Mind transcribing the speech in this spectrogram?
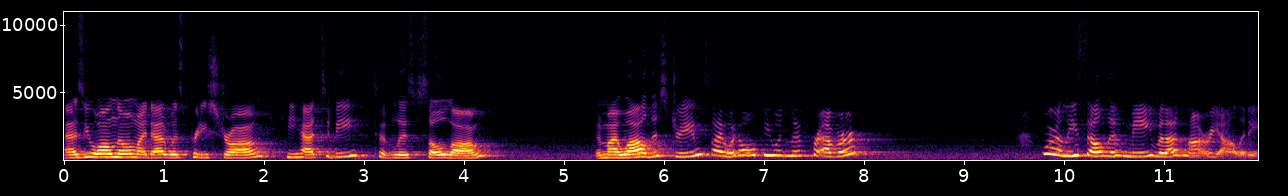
As you all know, my dad was pretty strong. He had to be to lived so long. In my wildest dreams, I would hope he would live forever, or at least outlive me, but that's not reality.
